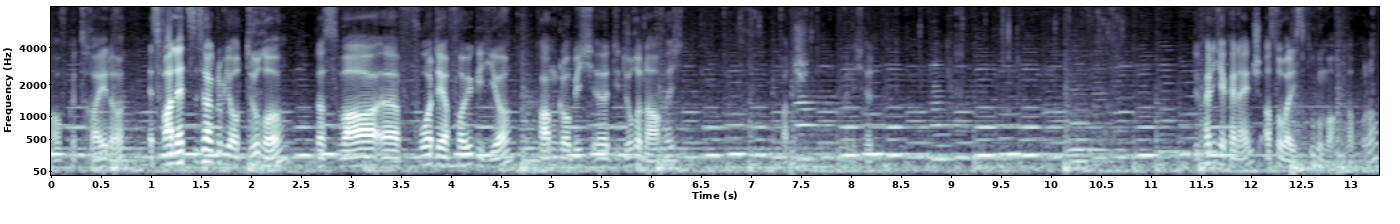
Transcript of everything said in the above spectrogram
Auf Getreide. Es war letztes Jahr, glaube ich, auch Dürre. Das war äh, vor der Folge hier. Kam, glaube ich, äh, die Dürre-Nachricht. Quatsch. Bin ich hin. Hier kann ich ja keine Einsch... Achso, weil ich es zugemacht habe, oder?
